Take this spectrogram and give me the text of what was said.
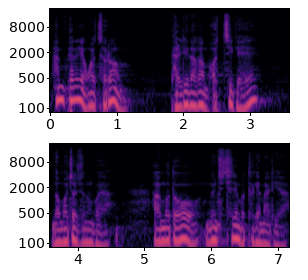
한 편의 영화처럼 달리다가 멋지게 넘어져 주는 거야. 아무도 눈치채지 못하게 말이야.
